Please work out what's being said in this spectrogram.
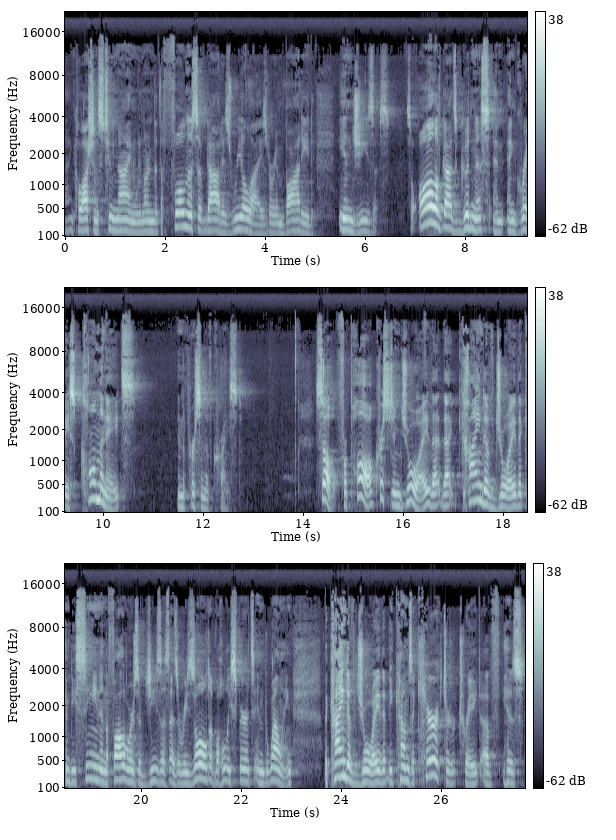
Uh, in Colossians 2 9, we learn that the fullness of God is realized or embodied in Jesus. So all of God's goodness and, and grace culminates in the person of Christ. So, for Paul, Christian joy, that, that kind of joy that can be seen in the followers of Jesus as a result of the Holy Spirit's indwelling, the kind of joy that becomes a character trait of his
